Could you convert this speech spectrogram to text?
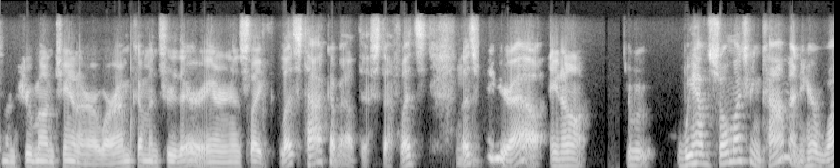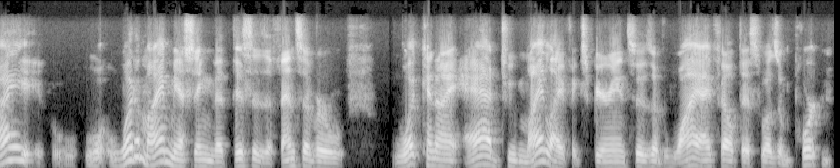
coming through Montana or where I'm coming through there, and it's like, let's talk about this stuff. Let's mm. let's figure out, you know, we have so much in common here. Why? What am I missing that this is offensive, or what can I add to my life experiences of why I felt this was important?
